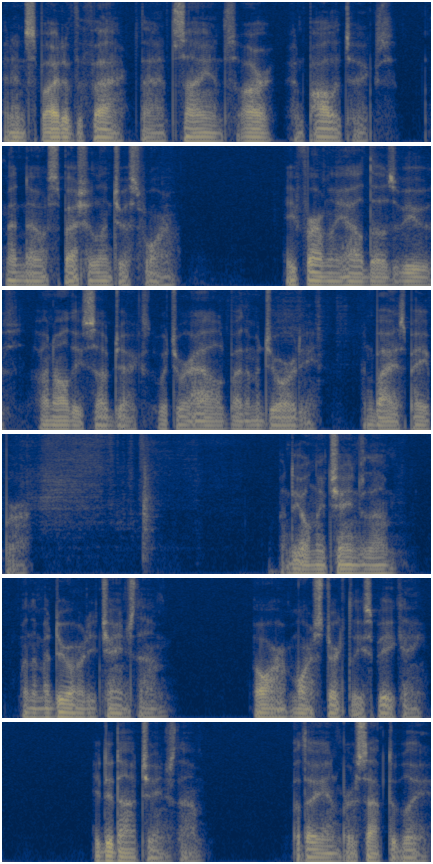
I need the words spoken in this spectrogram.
And in spite of the fact that science, art, and politics had no special interest for him, he firmly held those views on all these subjects which were held by the majority and by his paper. And he only changed them when the majority changed them, or more strictly speaking, he did not change them, but they imperceptibly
